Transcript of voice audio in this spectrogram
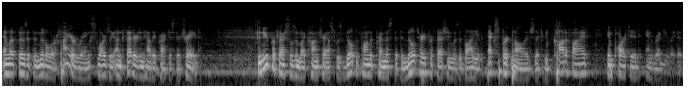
and left those at the middle or higher ranks largely unfettered in how they practiced their trade. The new professionalism, by contrast, was built upon the premise that the military profession was a body of expert knowledge that could be codified, imparted, and regulated.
